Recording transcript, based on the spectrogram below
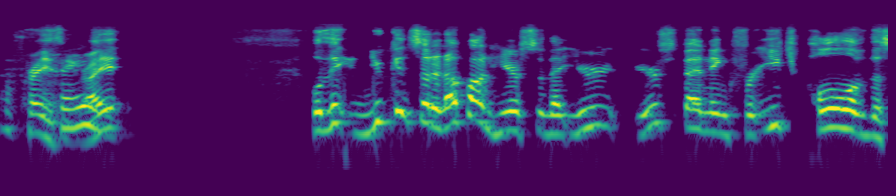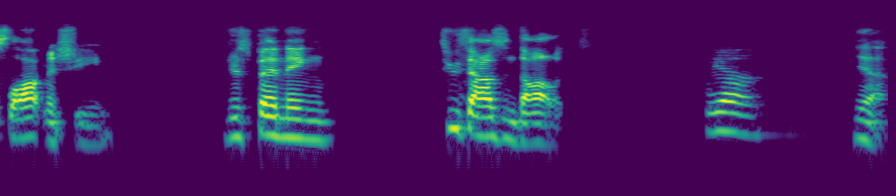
That's Crazy, right? Well, they, you can set it up on here so that you're you're spending for each pull of the slot machine, you're spending two thousand dollars. Yeah. Yeah.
